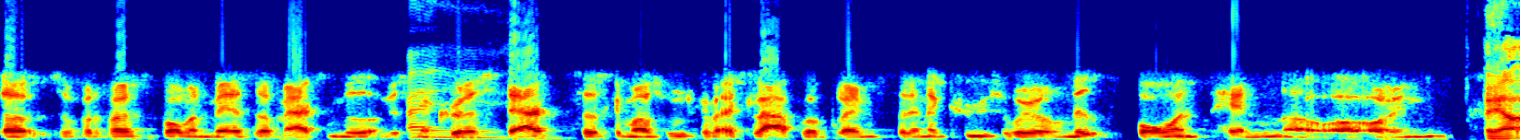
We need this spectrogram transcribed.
Så, så for det første får man en masse opmærksomhed, og hvis man Ej. kører stærkt, så skal man også huske at være klar på at bremse, for den her kyse ryger ned foran panden og, og øjnene. Ja.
